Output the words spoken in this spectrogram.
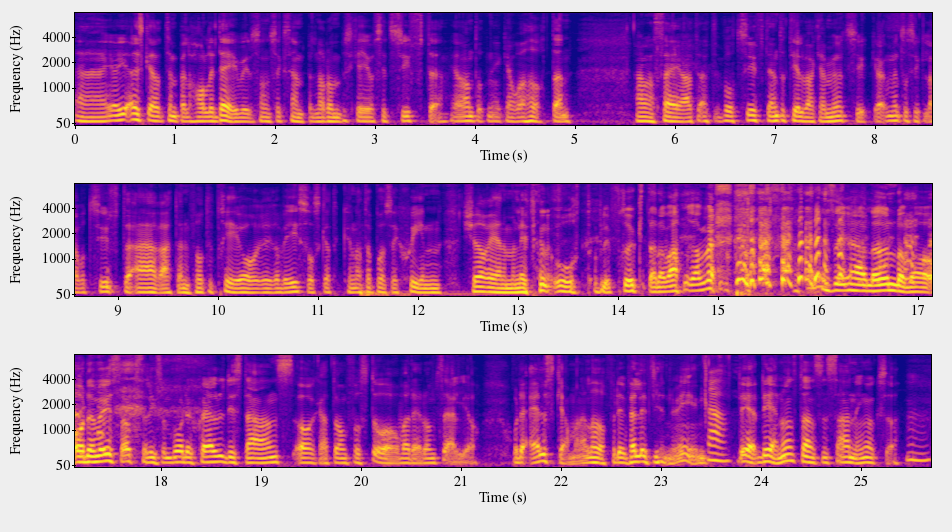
Uh, jag älskar till exempel Harley Davidsons exempel när de beskriver sitt syfte. Jag antar att ni kanske har hört den. Han säger att, att vårt syfte är inte att tillverka motorcyklar. Vårt syfte är att en 43-årig revisor ska kunna ta på sig skinn, köra genom en liten ort och bli fruktad av andra människor. Det är så jävla underbar och den visar också liksom både självdistans och att de förstår vad det är de säljer. Och det älskar man, eller hur? För det är väldigt genuint. Ja. Det, det, är någonstans en sanning också. Mm.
